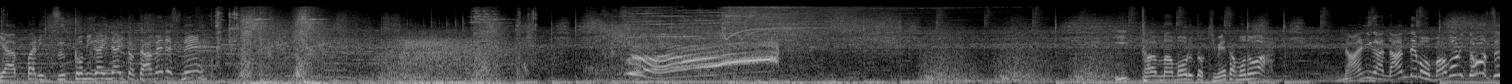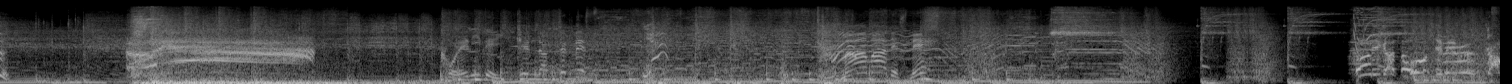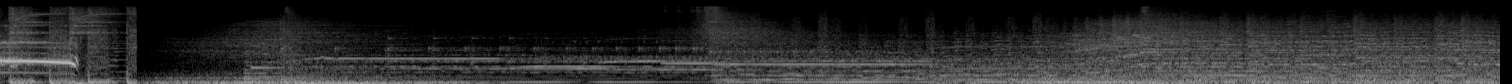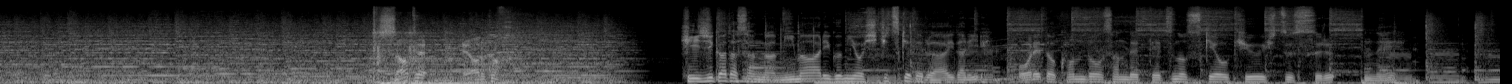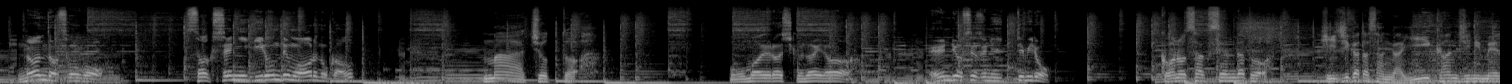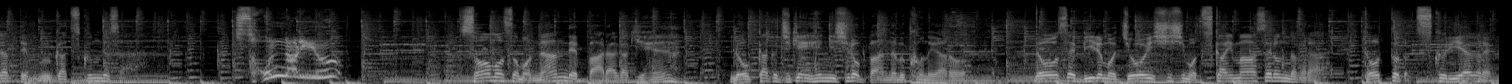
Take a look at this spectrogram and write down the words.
やっぱりツッコミがいないとダメですね。一旦守ると決めたものは何が何でも守り通す。これにて一件落着です。まあまあですね。が。とうエメルンカさてやるか。土方さんが見回り組を引きつけてる間に俺と近藤さんで鉄之助を救出する。ねなんだ総合？作戦に異論でもあるのか？まあちょっと。お前らしくないな。遠慮せずに言ってみろ。この作戦だと土方さんがいい感じに目立ってムカつくんでさ。そんな理由？そもそもなんでバラガキ編？六角事件編にしろバンナムこの野郎。どうせビルも上位獅子も使い回せるんだからとっとと作りやがれ。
